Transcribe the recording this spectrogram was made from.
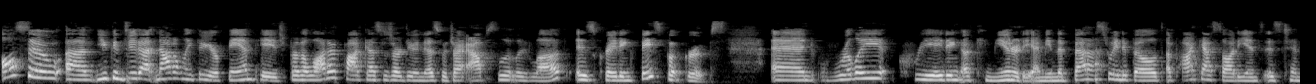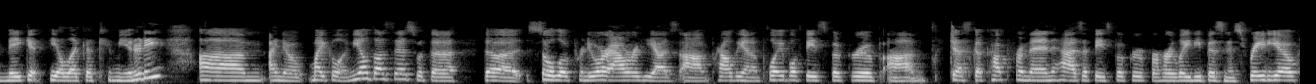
also, um, you can do that not only through your fan page, but a lot of podcasters are doing this, which I absolutely love, is creating Facebook groups and really creating a community. I mean, the best way to build a podcast audience is to make it feel like a community. Um, I know Michael O'Neal does this with the the solopreneur hour. He has um, proudly unemployable Facebook group. Um, Jessica Kupferman has a Facebook group for her Lady Business Radio,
